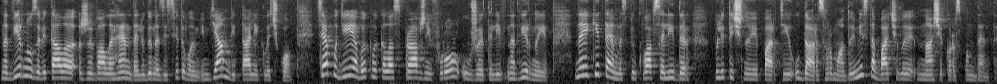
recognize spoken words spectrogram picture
Надвірну завітала жива легенда, людина зі світовим ім'ям Віталій Кличко. Ця подія викликала справжній фурор у жителів надвірної. На які теми спілкувався лідер політичної партії Удар з громадою міста, бачили наші кореспонденти.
